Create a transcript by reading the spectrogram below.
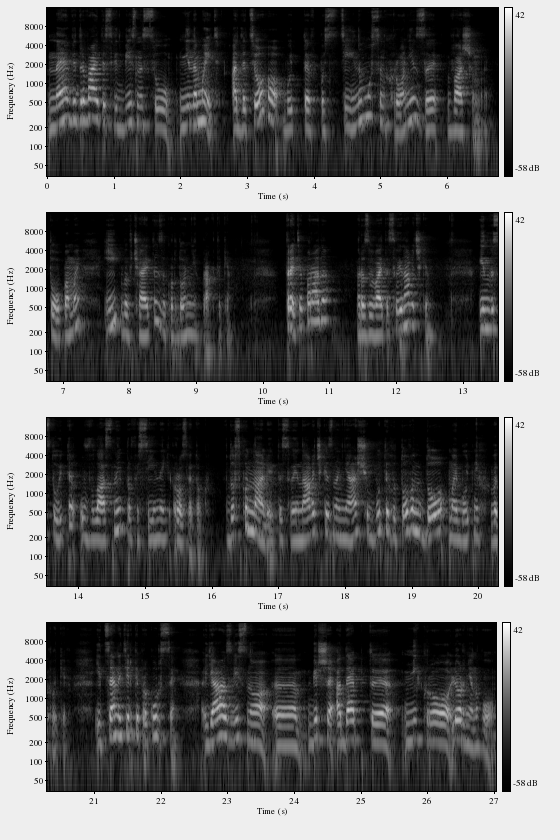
Не відривайтесь від бізнесу ні на мить, а для цього будьте в постійному синхроні з вашими топами і вивчайте закордонні практики. Третя порада: розвивайте свої навички. Інвестуйте у власний професійний розвиток. Вдосконалюйте свої навички, знання, щоб бути готовим до майбутніх викликів. І це не тільки про курси. Я, звісно, е, більше адепт мікролернінгу.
